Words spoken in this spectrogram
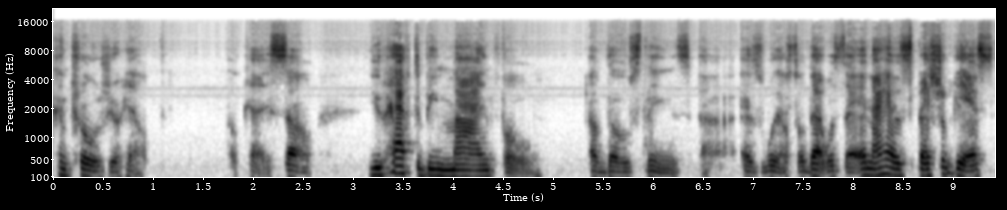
controls your health. Okay, so you have to be mindful of those things uh, as well. So that was that. And I had a special guest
